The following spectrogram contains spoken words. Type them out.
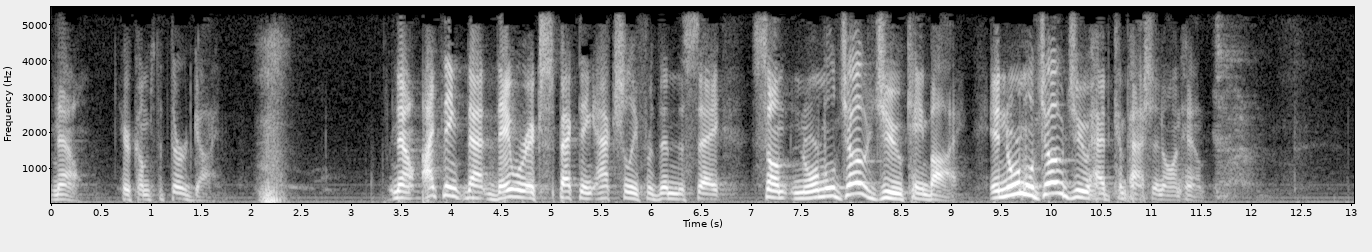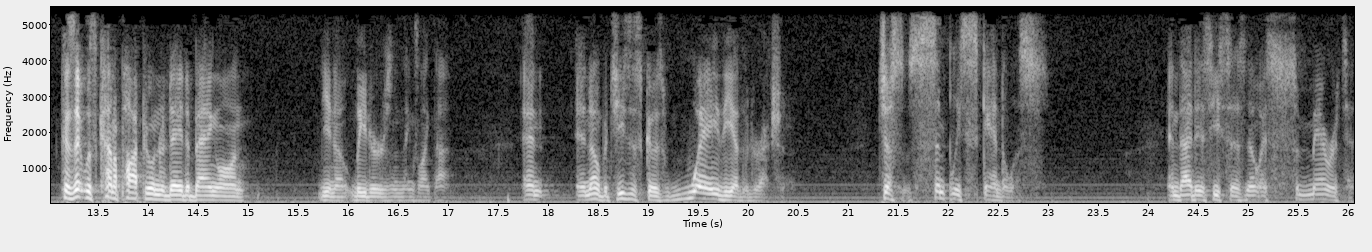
Now, here comes the third guy. Now, I think that they were expecting actually for them to say, some normal Joe Jew came by. And normal Joe Jew had compassion on him. Because it was kind of popular in the day to bang on, you know, leaders and things like that. And, and no, but Jesus goes way the other direction. Just simply scandalous. And that is, he says, no, a Samaritan.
